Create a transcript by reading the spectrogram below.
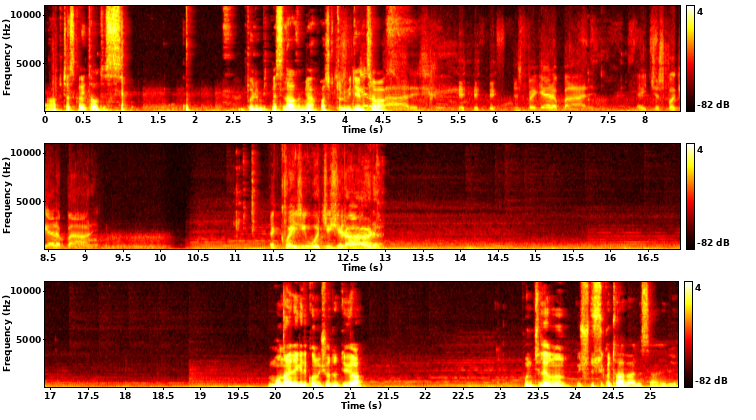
Ne yapacağız? Kayıt alacağız. Bölüm bitmesi lazım ya. Başka türlü videoyu bitiremem. Hey, crazy witch, you should have heard her. Mona ile ilgili konuşuyordu diyor. Punchileo'nun üçlüsü kötü haberdi sadece diyor.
